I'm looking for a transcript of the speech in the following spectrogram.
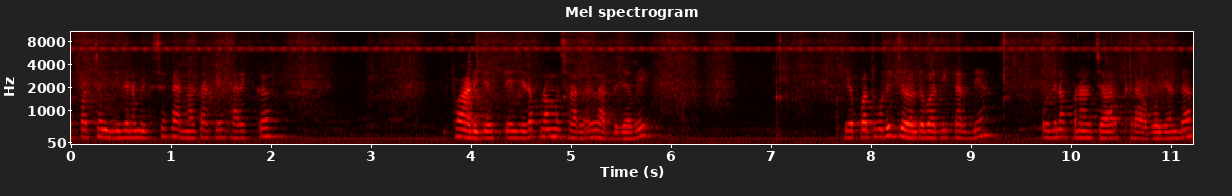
ਆਪਾਂ ਚੰਗੀ ਤਰ੍ਹਾਂ ਮਿਕਸ ਕਰਨਾ ਤਾਂ ਕਿ ਹਰ ਇੱਕ ਫਾੜੀ ਦੇ ਉੱਤੇ ਜਿਹੜਾ ਆਪਣਾ ਮਸਾਲਾ ਲੱਗ ਜਾਵੇ। ਜੇ ਆਪਾਂ ਥੋੜੀ ਜਲਦਬਾਜ਼ੀ ਕਰਦੇ ਆ ਉਹਦੇ ਨਾਲ ਆਪਣਾ ਅਚਾਰ ਖਰਾਬ ਹੋ ਜਾਂਦਾ।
